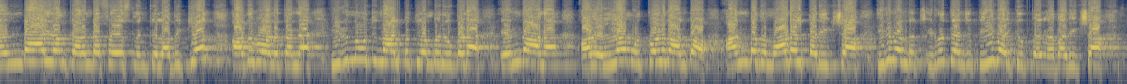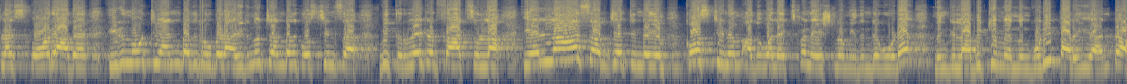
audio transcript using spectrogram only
രണ്ടായിരം കറണ്ട് അഫയേഴ്സ് നിങ്ങൾക്ക് ലഭിക്കും. അതുപോലെ തന്നെ ഇരുന്നൂറ്റി നാൽപ്പത്തി ഒമ്പത് രൂപയുടെ എന്താണ്? അതെല്ലാം ഉൾക്കൊള്ളതാണ് കേട്ടോ അൻപത് മോഡൽ പരീക്ഷ ഇരുപത് ഇരുപത്തി പി വൈക്യു പരീക്ഷ പ്ലസ് പോരാതെ ഇരുന്നൂറ്റി അൻപത് രൂപയുടെ ഇരുന്നൂറ്റി അൻപത് ക്വസ്റ്റ്യൻസ് വിത്ത് റിലേറ്റഡ് ഫാക്ട്സ് ഉള്ള എല്ലാ സബ്ജക്റ്റിന്റെയും ക്വസ്റ്റ്യനും അതുപോലെ എക്സ്പ്ലനേഷനും ഇതിന്റെ കൂടെ നിങ്ങൾക്ക് ലഭിക്കുമെന്നും കൂടി പറയാൻ കേട്ടോ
